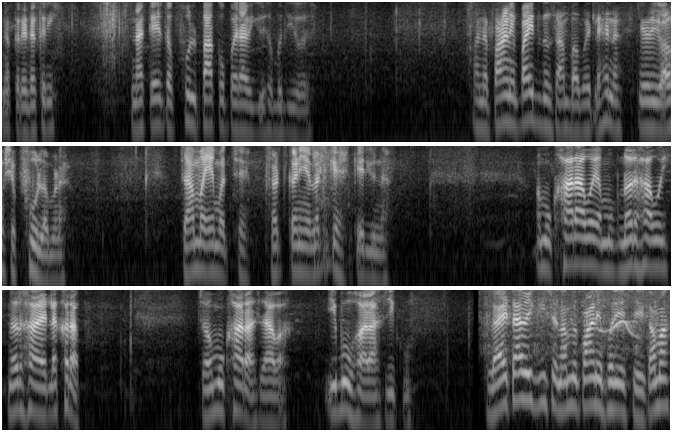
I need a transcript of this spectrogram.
નકરી નકરી. ના કે તો ફૂલ પાક ઉપર આવી ગયું છે બધી હોય અને પાણી પાઈ દીધું સાંબામાં એટલે હે ને, કેરીઓ આવશે ફૂલ હમણાં. જામાં એમ જ છે લટકણીએ લટકે કેરીઓના. અમુક ખારા હોય, અમુક નરહા હોય. નરહા એટલે ખરાબ. જો અમુક ખારા છે આવા. એ બહુ સારા ચીકુ લાઇટ આવી ગઈ છે ને અમે પાણી ભરીએ છીએ. કામાં?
